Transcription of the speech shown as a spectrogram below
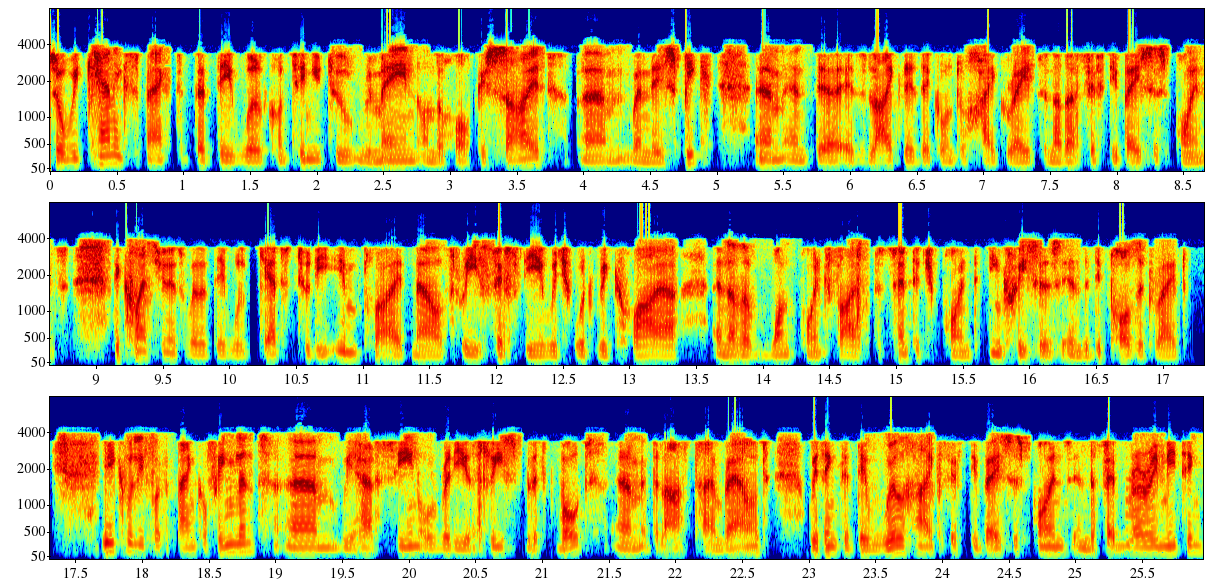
So we can expect that they will continue to remain on the hawkish side um, when they speak, um, and uh, it's likely they're going to hike rates another 50 basis points. The question is whether they will get to the implied now 350, which would require another 1.5 percentage point increases in the deposit rate. Equally for the Bank of England, um, we have seen already already a three split vote um, at the last time round. We think that they will hike 50 basis points in the February meeting.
